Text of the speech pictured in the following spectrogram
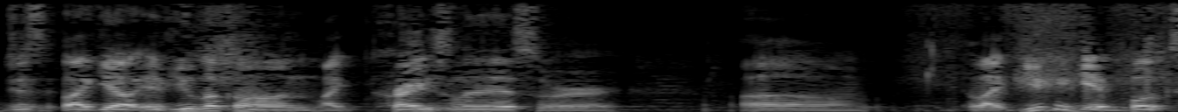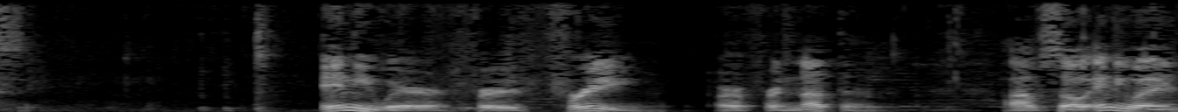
just like yo, if you look on like Craigslist or um, like you can get books anywhere for free or for nothing. Um, so anyway,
